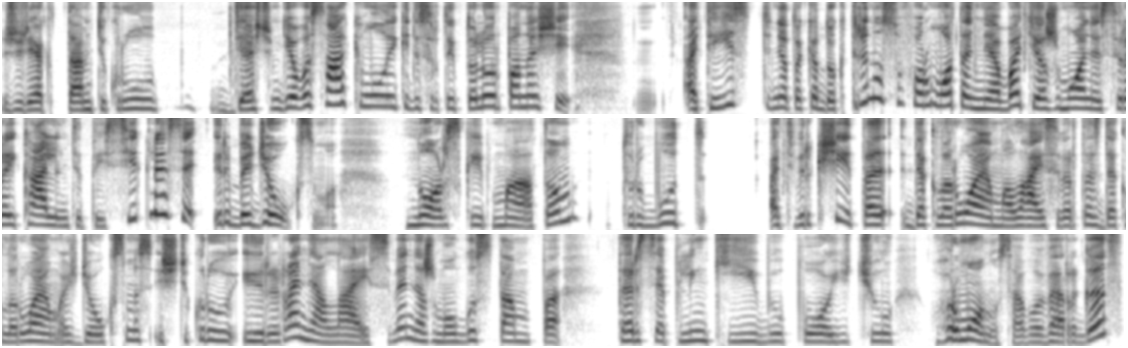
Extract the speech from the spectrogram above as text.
žiūrėk tam tikrų dešimt dievo sakymų laikytis ir taip toliau ir panašiai. Ateistinė tokia doktrina suformuota, ne va tie žmonės yra įkalinti taisyklėse ir be džiaugsmo. Nors, kaip matom, turbūt atvirkščiai ta deklaruojama laisvė ir tas deklaruojamas džiaugsmas iš tikrųjų ir yra nelaisvė, nes žmogus tampa tarsi aplinkybių, pojūčių, hormonų savo vergas,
